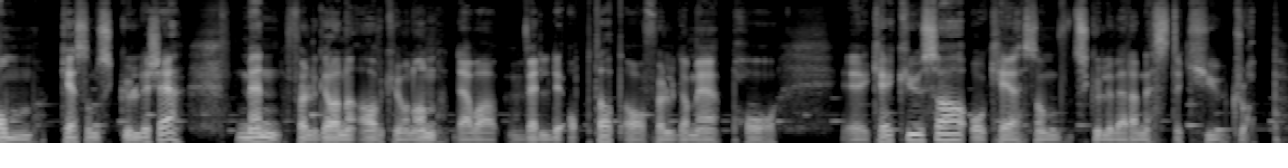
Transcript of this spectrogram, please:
om hva som skulle skje, men følgerne av QAnon der var veldig opptatt av å følge med på eh, hva Q sa, og hva som skulle være neste Q-drop.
